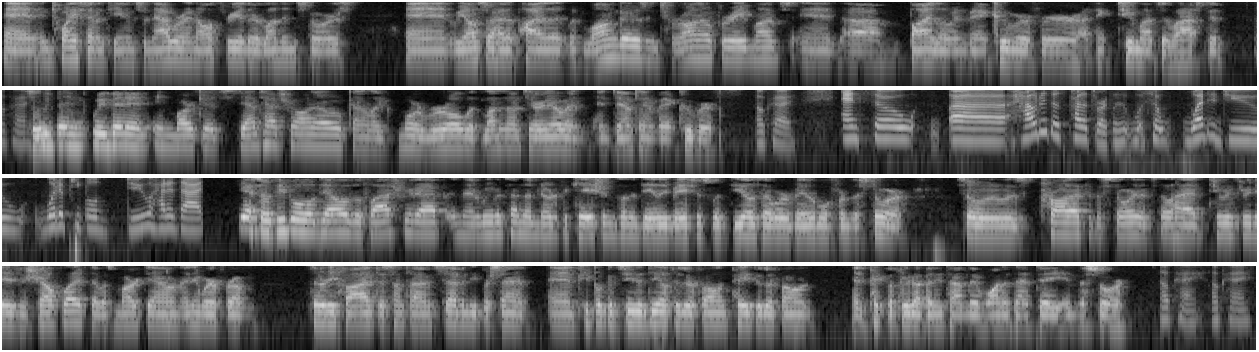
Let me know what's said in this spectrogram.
and in 2017, and so now we're in all three of their London stores. And we also had a pilot with Longo's in Toronto for eight months and um, Buy-Low in Vancouver for I think two months it lasted. Okay. So we've been we've been in, in markets downtown Toronto, kind of like more rural with London, Ontario, and, and downtown Vancouver. Okay. And so, uh, how did those pilots work? So, what did you? What did people do? How did that? Yeah, so people download the Flash Food app, and then we would send them notifications on a daily basis with deals that were available from the store. So it was product at the store that still had two or three days of shelf life that was marked down anywhere from 35 to sometimes 70%. And people could see the deal through their phone, pay through their phone, and pick the food up anytime they wanted that day in the store. Okay, okay.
